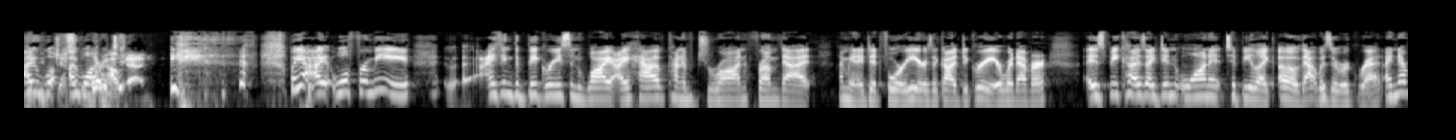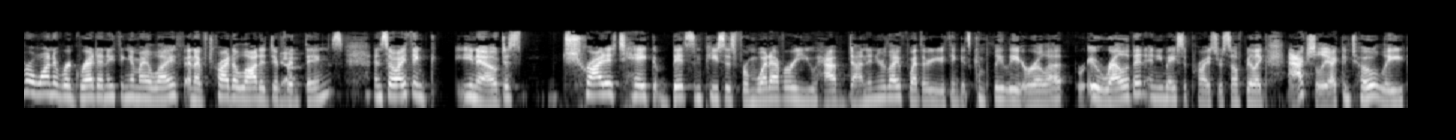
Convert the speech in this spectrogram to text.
I, w- I wanted to. but yeah, I, well, for me, I think the big reason why I have kind of drawn from that, I mean, I did four years, I got a degree or whatever, is because I didn't want it to be like, oh, that was a regret. I never want to regret anything in my life. And I've tried a lot of different yeah. things. And so I think, you know, just try to take bits and pieces from whatever you have done in your life, whether you think it's completely irrele- irrelevant, and you may surprise yourself, be like, actually, I can totally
